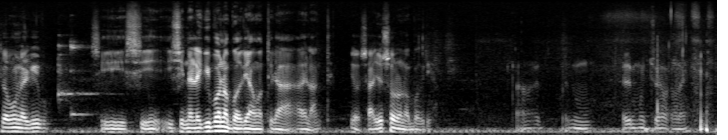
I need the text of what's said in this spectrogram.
Somos un equipo. Si, si, y sin el equipo no podríamos tirar adelante. Yo, o sea, yo solo no podría. Claro, es, es- es mucho, ¿no?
